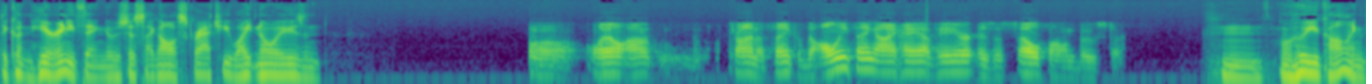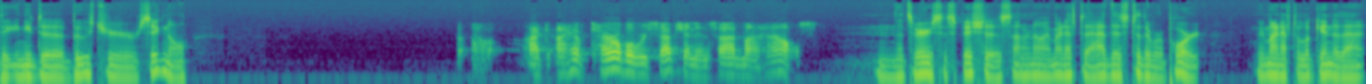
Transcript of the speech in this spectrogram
they couldn't hear anything. It was just like all scratchy white noise and Uh, well, I'm trying to think of the only thing I have here is a cell phone booster. hmm. Well, who are you calling that you need to boost your signal? I, I have terrible reception inside my house. Hmm, that's very suspicious. I don't know. I might have to add this to the report. We might have to look into that.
